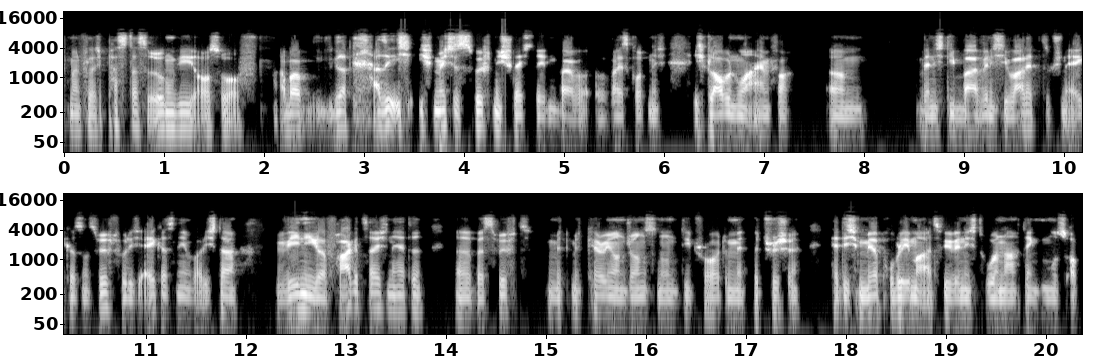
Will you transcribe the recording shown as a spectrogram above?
ich meine, vielleicht passt das irgendwie auch so auf. Aber wie gesagt, also ich, ich möchte Swift nicht schlecht reden, bei, weiß Gott nicht. Ich glaube nur einfach, ähm, wenn ich die wenn ich die Wahl hätte zwischen Akers und Swift, würde ich Akers nehmen, weil ich da weniger Fragezeichen hätte. Äh, bei Swift mit, mit Carrion Johnson und Detroit und mit Patricia hätte ich mehr Probleme, als wie wenn ich drüber nachdenken muss, ob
